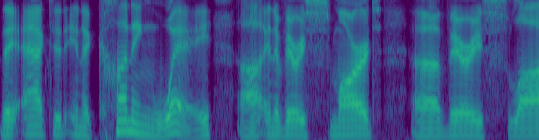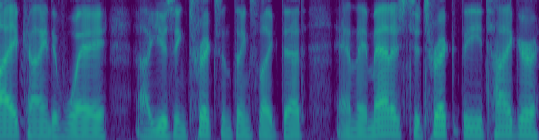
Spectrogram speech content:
they acted in a cunning way, uh, in a very smart, uh, very sly kind of way, uh, using tricks and things like that. And they managed to trick the tiger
